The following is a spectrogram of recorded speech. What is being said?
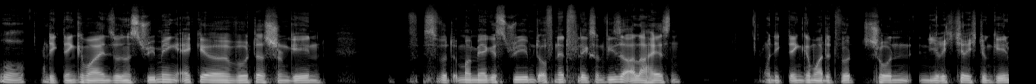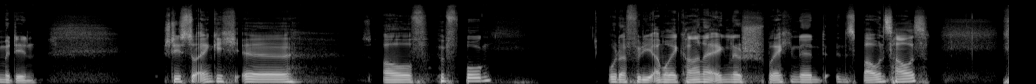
Hm. Und ich denke mal, in so einer Streaming-Ecke wird das schon gehen. Es wird immer mehr gestreamt auf Netflix und wie sie alle heißen. Und ich denke mal, das wird schon in die richtige Richtung gehen mit denen. Stehst du eigentlich äh, auf Hüpfbogen? Oder für die Amerikaner Englisch sprechenden ins Bounce House?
